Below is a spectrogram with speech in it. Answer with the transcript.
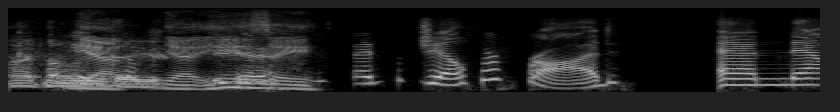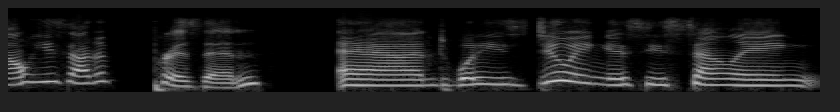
I have no yeah, so- idea. yeah, he's Yeah. a He's been to jail for fraud, and now he's out of prison. And what he's doing is he's selling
